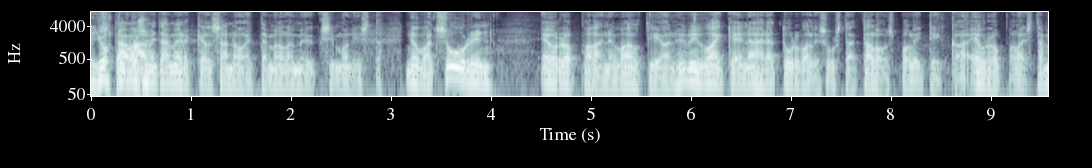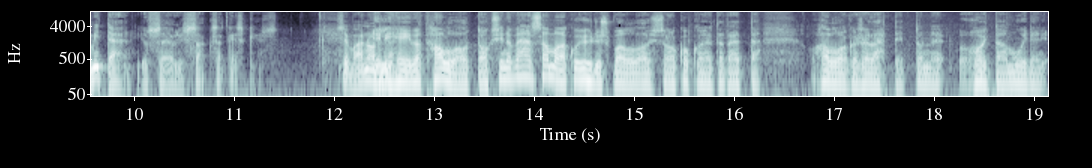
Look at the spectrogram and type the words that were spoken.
Ja Tämä se... mitä Merkel sanoi, että me olemme yksi monista. Ne ovat suurin eurooppalainen valtio. On hyvin vaikea nähdä turvallisuus- tai talouspolitiikkaa eurooppalaista mitään, jossa ei olisi Saksa keskiössä. Se vaan on Eli näin. he eivät halua ottaa. Onko siinä vähän samaa kuin Yhdysvalloissa on koko ajan tätä, että haluaako se lähteä tuonne hoitaa muiden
